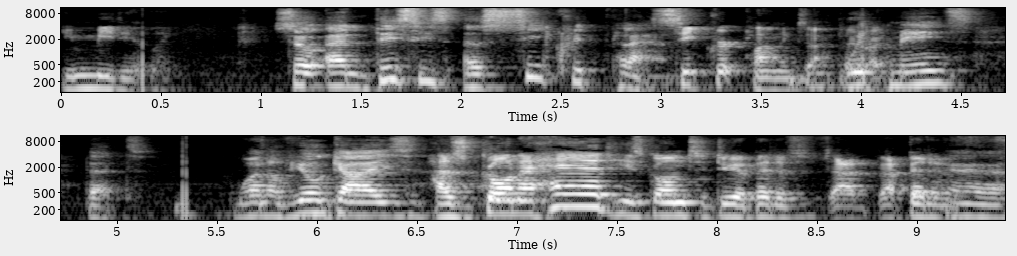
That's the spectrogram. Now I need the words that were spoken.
immediately. So, and this is a secret plan, Secret plan, exactly which right. means that one of your guys. Has gone ahead. He's gone to do a bit of a, a bit of. Yeah.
